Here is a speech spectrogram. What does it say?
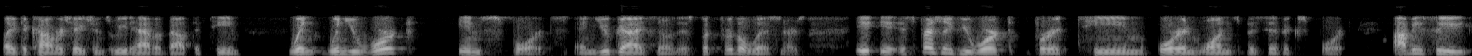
like the conversations we'd have about the team. When, when you work in sports, and you guys know this, but for the listeners, it, especially if you work for a team or in one specific sport, obviously,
